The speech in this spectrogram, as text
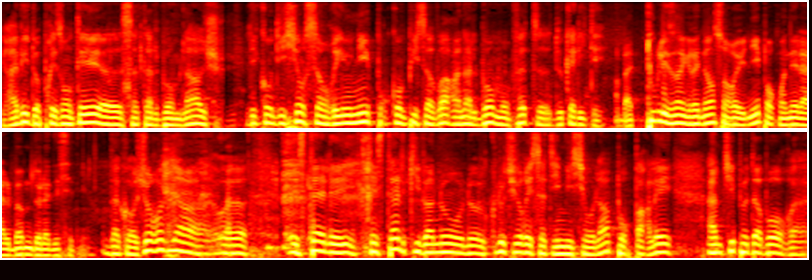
Ravi de présenter euh, cet album-là. Les conditions sont réunies pour qu'on puisse avoir un album en fait de qualité. Ah bah, tous les ingrédients sont réunis pour qu'on ait l'album de la décennie. D'accord, je reviens euh, Estelle et Christelle qui va nous, nous clôturer cette émission-là pour parler un petit peu d'abord. euh,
